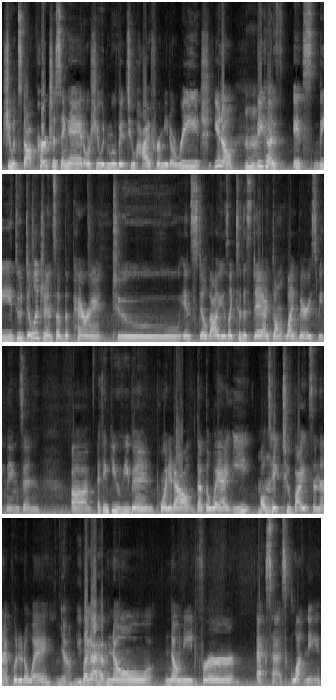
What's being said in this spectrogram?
she would stop purchasing it or she would move it too high for me to reach, you know, Mhm. because it's the due diligence of the parent to instill values. Like to this day, I don't like very sweet things, and um, I think you've even pointed out that the way I eat, I'll Mhm. take two bites and then I put it away. yeah. You Like do. I have no no need for excess gluttony.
